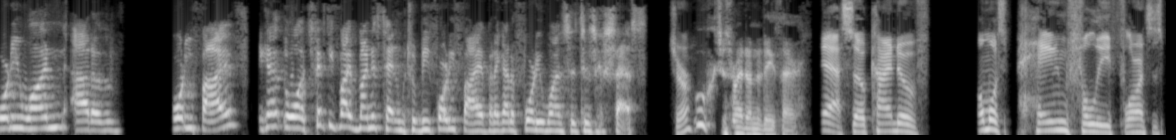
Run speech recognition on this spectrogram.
41 out of 45. I got, well, it's 55 minus 10, which would be 45, but I got a 41, so it's a success. Sure. Ooh, just right underneath there. Yeah, so kind of almost painfully, Florence is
